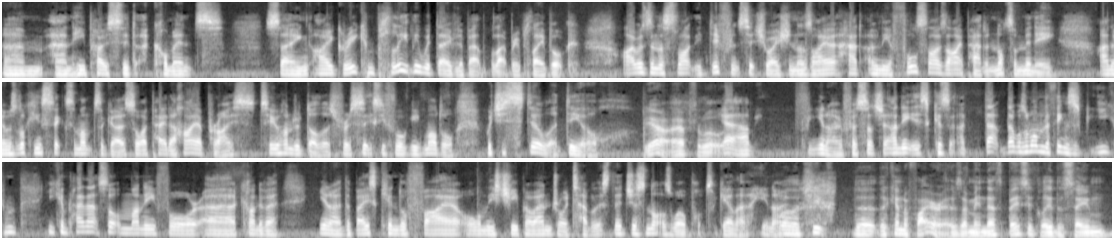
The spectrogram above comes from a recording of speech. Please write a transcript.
um, and he posted a comment saying, I agree completely with David about the BlackBerry Playbook. I was in a slightly different situation as I had only a full size iPad and not a mini, and I was looking six months ago, so I paid a higher price, $200, for a 64 gig model, which is still a deal. Yeah, absolutely. Yeah, I mean, for, you know, for such and it's because that that was one of the things you can you can pay that sort of money for uh, kind of a you know the base Kindle Fire or on these cheapo Android tablets. They're just not as well put together, you know. Well, the cheap the the Kindle Fire is. I mean, that's basically the same.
